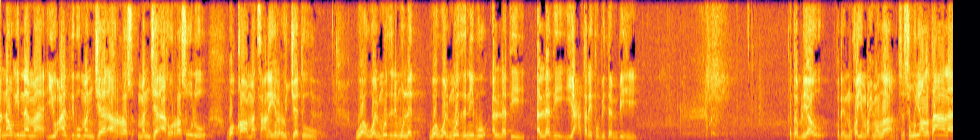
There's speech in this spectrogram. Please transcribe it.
أنه إنما يعذب من جاءه الرسول, من جاءه الرسول وقامت عليه الحجة. وهو المذنب وهو المذنب الذي الذي يعترف بذنبه. Kata beliau kata Ibnu Qayyim rahimahullah sesungguhnya Allah taala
